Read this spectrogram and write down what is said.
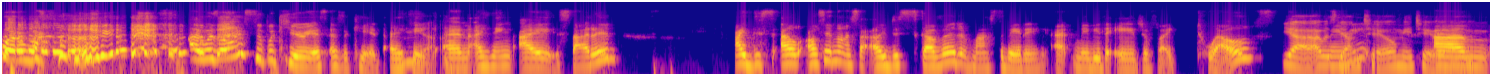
Word of mouth. I was always super curious as a kid, I think. Yeah. And I think I started, I dis- I'll, I'll say not, I I discovered masturbating at maybe the age of like 12. yeah i was young too me too yeah. Um,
